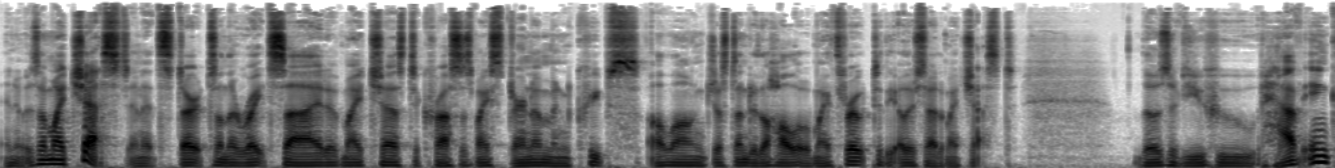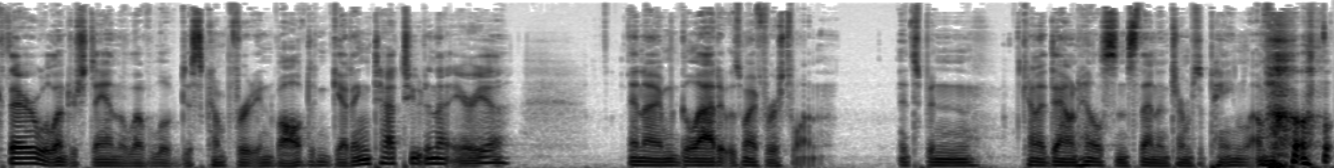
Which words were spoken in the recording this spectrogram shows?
And it was on my chest, and it starts on the right side of my chest, it crosses my sternum, and creeps along just under the hollow of my throat to the other side of my chest. Those of you who have ink there will understand the level of discomfort involved in getting tattooed in that area. And I'm glad it was my first one. It's been kind of downhill since then in terms of pain level.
